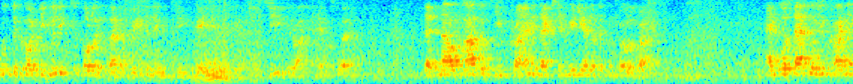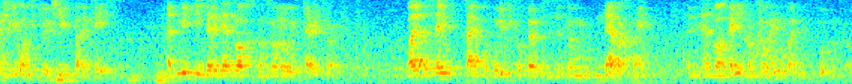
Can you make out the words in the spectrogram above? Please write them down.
Would the court be willing to follow its line of reasoning in cases that we have just seen, Iraq and elsewhere, that now part of Ukraine is actually really under the control of Russia? And was that what Ukraine actually wanted to achieve by the case? Admitting that it has lost control over its territory. While at the same time, for political purposes at home, it would never claim that it has lost any control anywhere, it's full control.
